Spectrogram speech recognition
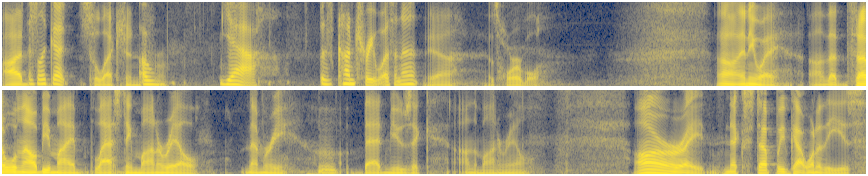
Odd It's like a selection. from, yeah. It was country, wasn't it? yeah, it was horrible. Uh, anyway, uh, that that will now be my lasting monorail memory. Bad music on the monorail. All right, next up we've got one of these.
